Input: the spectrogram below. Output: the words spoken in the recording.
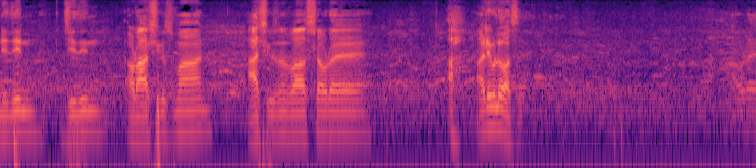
നിതിൻ ജിതിൻ അവിടെ ആഷിഖ് ഉസ്മാൻ ആഷിഖ് ഉസ്മാൻ പാസ് അവിടെ. ആ അടിപൊളി പാസ് അവിടെ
